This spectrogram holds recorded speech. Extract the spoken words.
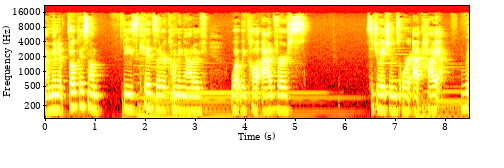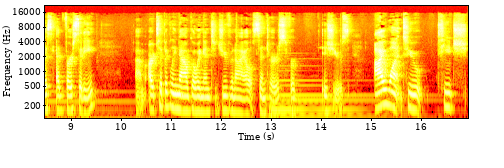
I'm going to focus on these kids that are coming out of what we call adverse situations or at high risk adversity um, are typically now going into juvenile centers for issues. I want to teach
